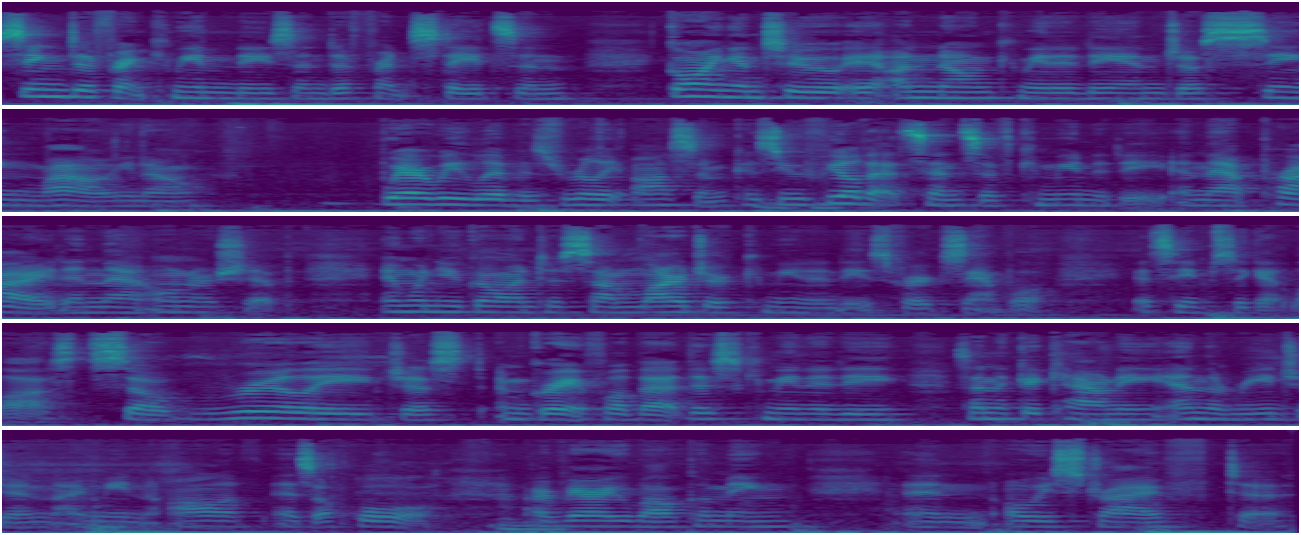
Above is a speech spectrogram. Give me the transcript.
seeing different communities in different states and going into an unknown community and just seeing wow you know where we live is really awesome because you feel that sense of community and that pride and that ownership. And when you go into some larger communities, for example, it seems to get lost. So, really, just I'm grateful that this community, Seneca County, and the region, I mean, all of, as a whole, mm-hmm. are very welcoming and always strive to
